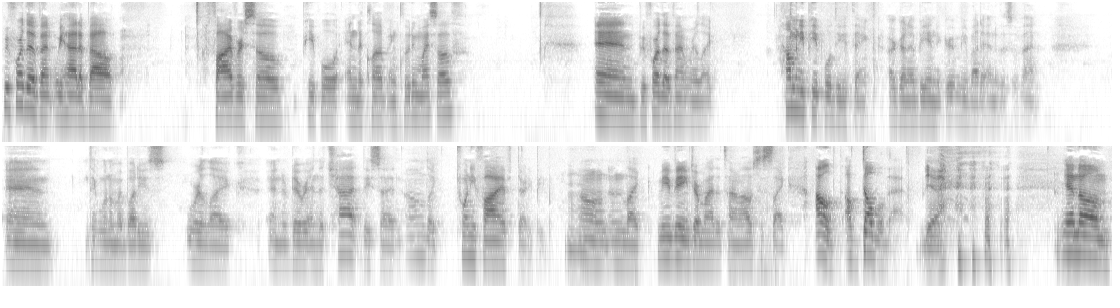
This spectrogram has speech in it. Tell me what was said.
before the event, we had about five or so people in the club, including myself. And before the event, we are like, "How many people do you think are gonna be in the group me by the end of this event?" And I think one of my buddies were like, and they were in the chat. They said, "Oh, like 25, 30 people." Mm-hmm. Um, and like me being Jeremiah at the time, I was just like, "I'll I'll double that." yeah. And um,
